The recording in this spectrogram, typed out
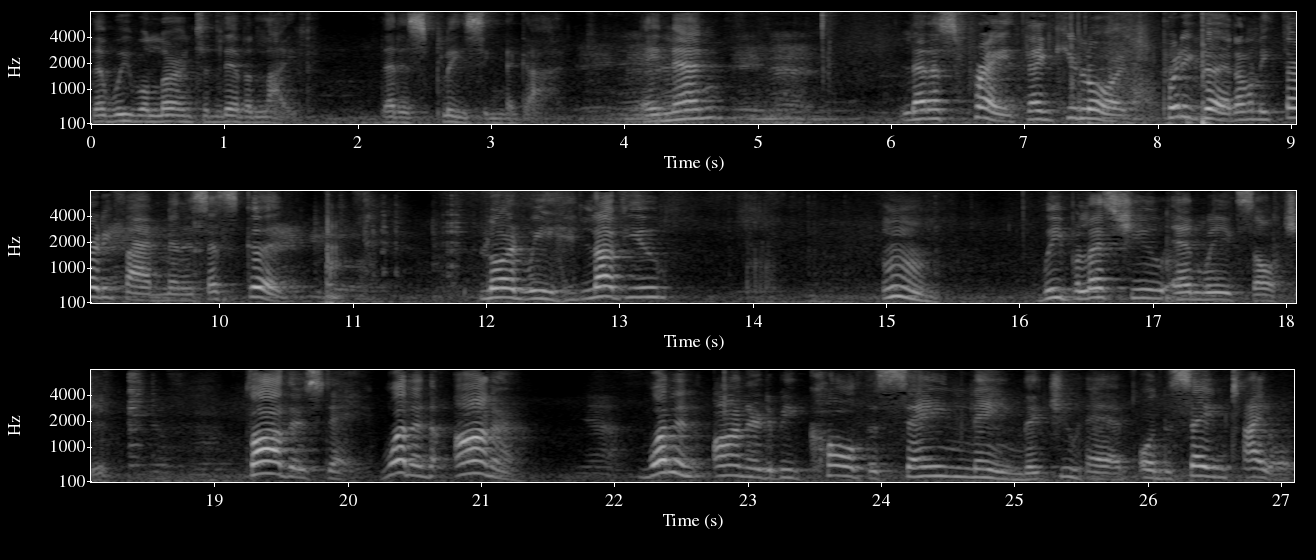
that we will learn to live a life that is pleasing to God. Amen. Amen. Let us pray. Thank you, Lord. Pretty good. Only 35 minutes. That's good. You, Lord. Lord, we love you. Mm. We bless you and we exalt you. Father's Day. What an honor. What an honor to be called the same name that you have or the same title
